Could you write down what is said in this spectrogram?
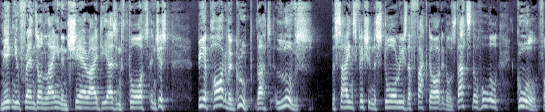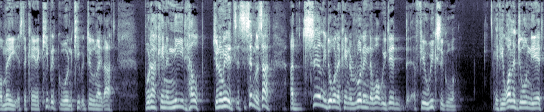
make new friends online and share ideas and thoughts and just be a part of a group that loves the science fiction, the stories, the fact articles. That's the whole goal for me is to kind of keep it going, keep it doing like that. But I kind of need help. Do you know what I mean? It's, it's as simple as that. I certainly don't want to kind of run into what we did a few weeks ago. If you want to donate,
